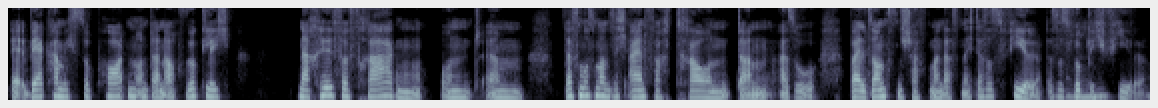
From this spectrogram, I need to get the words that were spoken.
wer kann mich supporten und dann auch wirklich nach Hilfe fragen? Und ähm, das muss man sich einfach trauen dann, also, weil sonst schafft man das nicht. Das ist viel. Das ist mhm. wirklich viel.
